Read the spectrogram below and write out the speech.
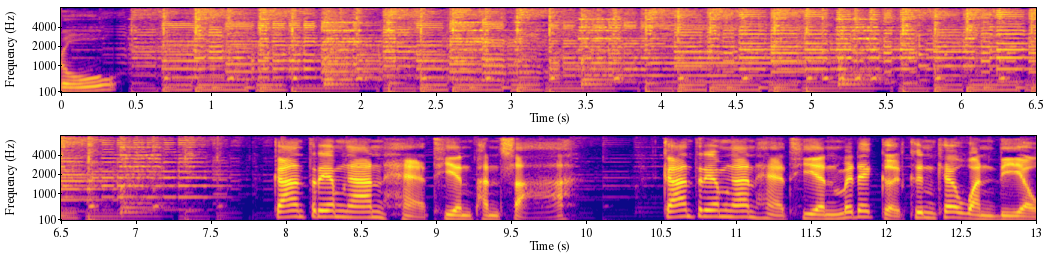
รู้ การเตรียมงานแห่เทียนพรรษา การเตรียมงานแห่เทียนไม่ได้เกิดขึ้นแค่วันเดียว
